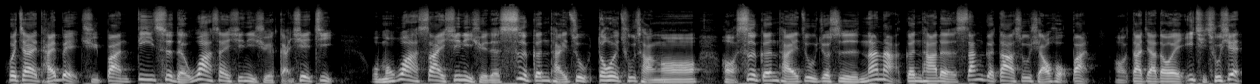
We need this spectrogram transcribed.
会在台北举办第一次的《哇塞心理学感谢季》，我们《哇塞心理学》的四根台柱都会出场哦。好，四根台柱就是娜娜跟她的三个大叔小伙伴，哦，大家都会一起出现。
